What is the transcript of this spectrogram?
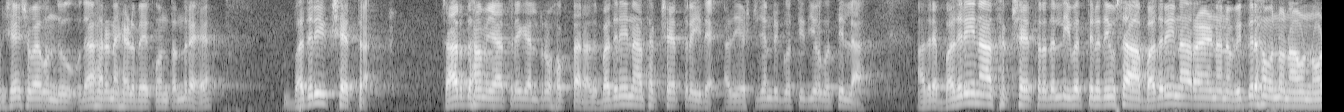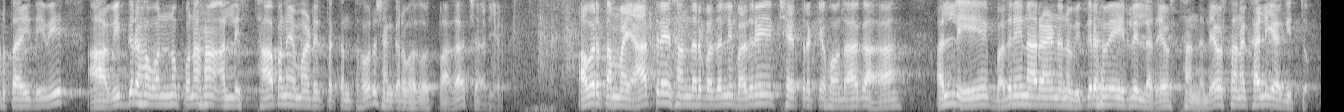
ವಿಶೇಷವಾಗಿ ಒಂದು ಉದಾಹರಣೆ ಹೇಳಬೇಕು ಅಂತಂದರೆ ಬದರಿ ಕ್ಷೇತ್ರ. ಚಾರ್ಧಾಮ ಯಾತ್ರೆಗೆ ಎಲ್ಲರೂ ಹೋಗ್ತಾರೆ. ಅದು ಬದರಿನಾಥ ಕ್ಷೇತ್ರ ಇದೆ. ಅದು ಎಷ್ಟು ಜನರಿಗೆ ಗೊತ್ತಿದೆಯೋ ಗೊತ್ತಿಲ್ಲ. ಆದರೆ ಬದರಿನಾಥ ಕ್ಷೇತ್ರದಲ್ಲಿ ಇವತ್ತಿನ ದಿವಸ ಆ ಬದ್ರಿನಾರಾಯಣನ ವಿಗ್ರಹವನ್ನು ನಾವು ನೋಡ್ತಾ ಇದ್ದೀವಿ. ಆ ವಿಗ್ರಹವನ್ನು ಪುನಃ ಅಲ್ಲಿ ಸ್ಥಾಪನೆ ಮಾಡಿರ್ತಕ್ಕಂಥವರು ಶಂಕರ ಭಗವತ್ಪಾದಾಚಾರ್ಯರು. ಅವರು ತಮ್ಮ ಯಾತ್ರೆ ಸಂದರ್ಭದಲ್ಲಿ ಬದರಿ ಕ್ಷೇತ್ರಕ್ಕೆ ಹೋದಾಗ ಅಲ್ಲಿ ಬದರಿನಾರಾಯಣನ ವಿಗ್ರಹವೇ ಇರಲಿಲ್ಲ ದೇವಸ್ಥಾನ ದೇವಸ್ಥಾನ ಖಾಲಿಯಾಗಿತ್ತು.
